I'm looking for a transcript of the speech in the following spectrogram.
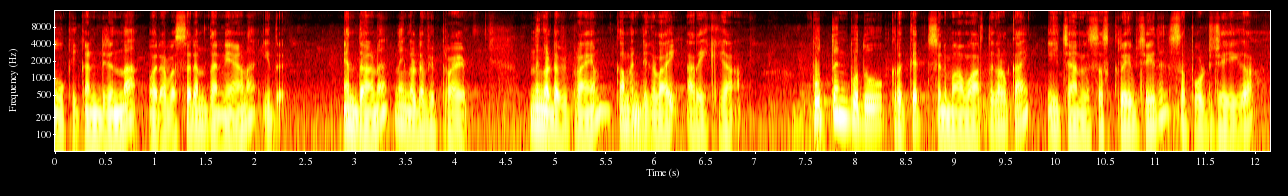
നോക്കിക്കണ്ടിരുന്ന ഒരവസരം തന്നെയാണ് ഇത്. എന്താണ് നിങ്ങളുടെ അഭിപ്രായം? നിങ്ങളുടെ അഭിപ്രായം കമന്റുകളായി അറിയിക്കുക. പുത്തൻ പുതു ക്രിക്കറ്റ് സിനിമ വാർത്തകൾക്കായി ഈ ചാനൽ സബ്സ്ക്രൈബ് ചെയ്ത് സപ്പോർട്ട് ചെയ്യുക.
